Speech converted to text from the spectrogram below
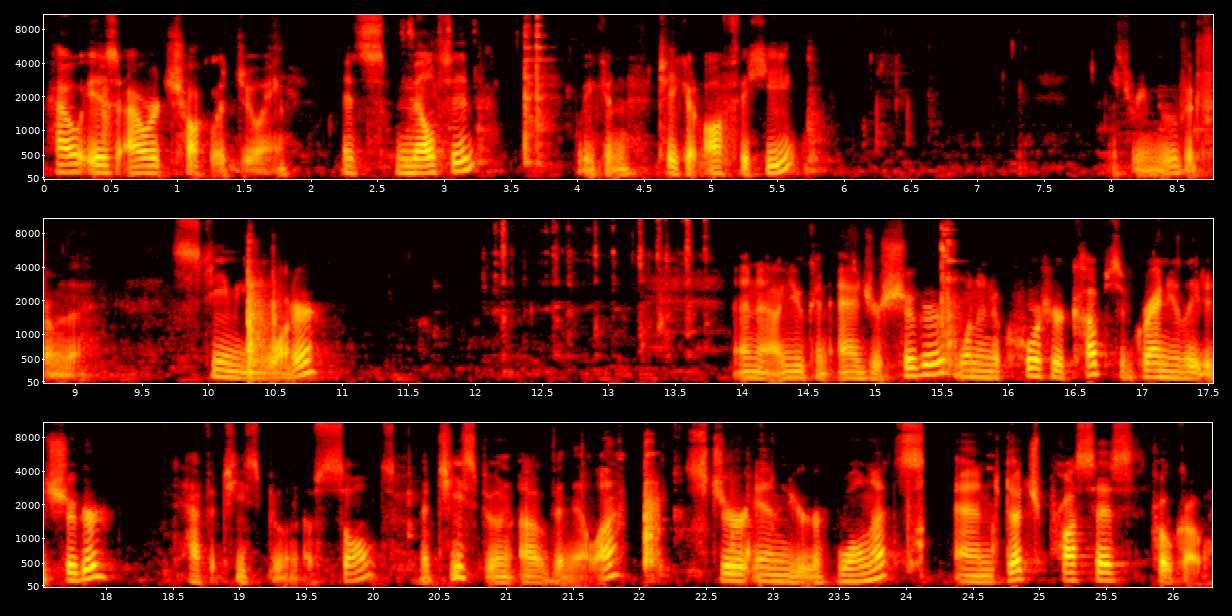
How is our chocolate doing? It's melted. We can take it off the heat. Just remove it from the steaming water. And now you can add your sugar, one and a quarter cups of granulated sugar, half a teaspoon of salt, a teaspoon of vanilla. Stir in your walnuts and Dutch processed cocoa,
